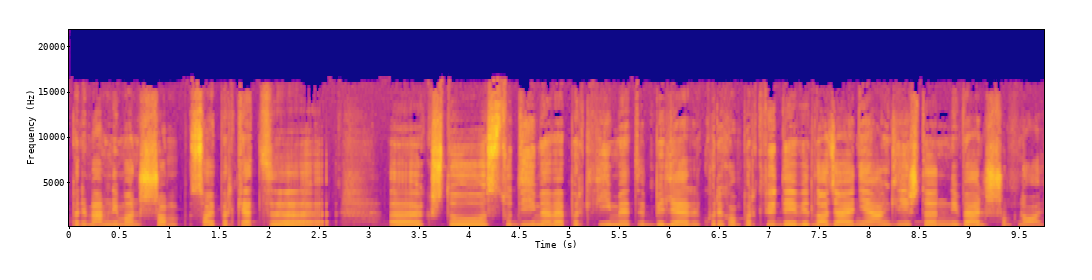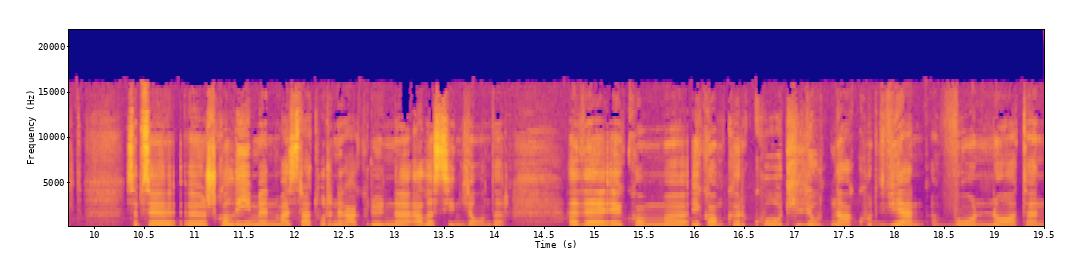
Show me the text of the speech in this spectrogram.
Përnime më nimon shumë, sa i përket kështu studimeve, përkthimit, bile, kur e kom përkthy, David Lodge, ai e njeh anglishten nivel shumë të nalt. sepse shkollimin, magistraturën e ka kry në LSE në Londër. Edhe e kom, i kom kërku të lutna kur të vjen vonë natën,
